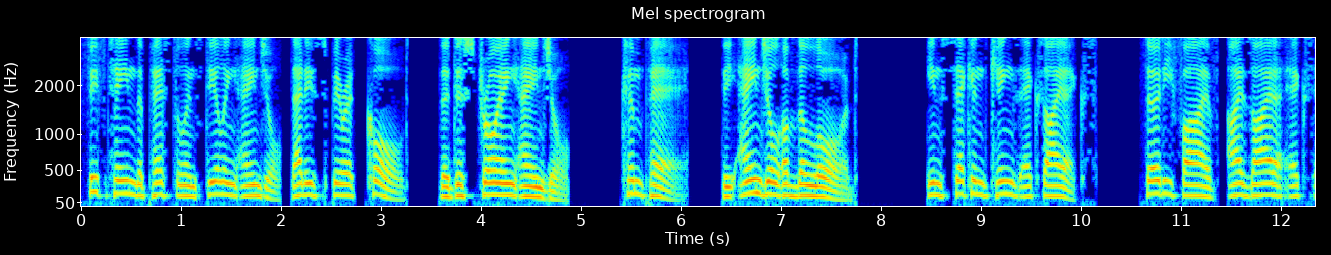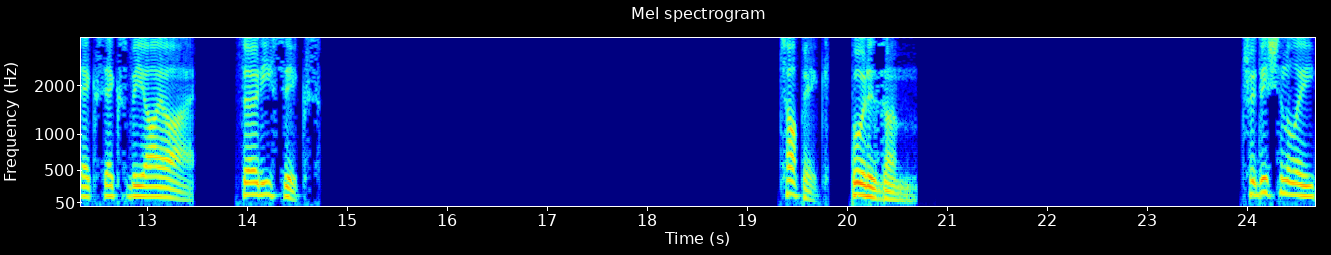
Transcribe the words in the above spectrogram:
15 The pestilence-dealing angel, that is spirit, called the destroying angel. Compare the angel of the Lord in 2 Kings XIX. 35, Isaiah XXXVII. 36. Topic: Buddhism. Traditionally,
